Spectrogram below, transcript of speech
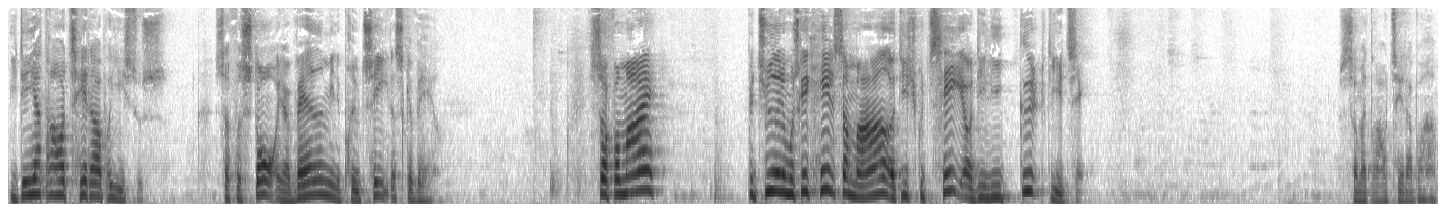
i det jeg drager tættere på Jesus, så forstår jeg, hvad mine prioriteter skal være. Så for mig betyder det måske ikke helt så meget at diskutere de ligegyldige ting, som at drage tættere på ham.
